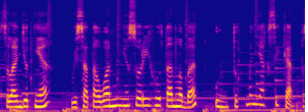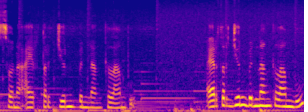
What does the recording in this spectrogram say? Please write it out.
Selanjutnya, wisatawan menyusuri hutan lebat untuk menyaksikan pesona air terjun Benang Kelambu. Air terjun Benang Kelambu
